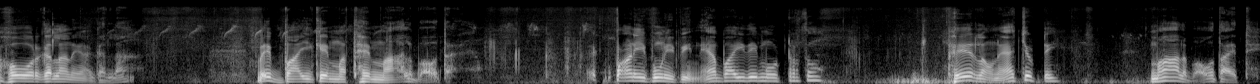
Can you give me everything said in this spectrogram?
ਹੋਰ ਗੱਲਾਂ ਦੀਆਂ ਗੱਲਾਂ। ਬਈ ਬਾਈ ਕੇ ਮੱਥੇ ਮਾਲ ਬਹੁਤ ਹੈ। ਪਾਣੀ ਪੂਣੀ ਪੀਨੇ ਆ ਬਾਈ ਦੀ ਮੋਟਰ ਤੋਂ। ਫੇਰ ਲਾਉਨੇ ਆ ਝੁੱਟੀ। ਮਾਲ ਬਹੁਤ ਆ ਇੱਥੇ।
